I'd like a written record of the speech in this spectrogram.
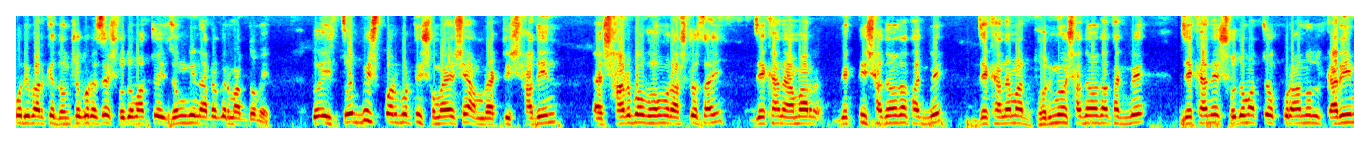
পরিবারকে ধ্বংস করেছে শুধুমাত্র এই জঙ্গি নাটকের মাধ্যমে। তো এই চব্বিশ পরবর্তী সময় এসে আমরা একটি স্বাধীন সার্বভৌম রাষ্ট্র চাই। যেখানে আমার ব্যক্তি স্বাধীনতা থাকবে, যেখানে আমার ধর্মীয় স্বাধীনতা থাকবে, যেখানে শুধুমাত্র কোরআনুল কারিম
